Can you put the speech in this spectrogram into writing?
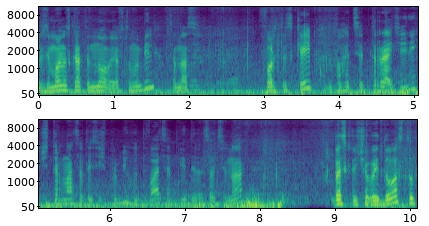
Друзі, можна сказати, новий автомобіль. Це у нас Ford Escape, 23 рік, 14 тисяч пробігу, 22 900 ціна. Безключовий доступ,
